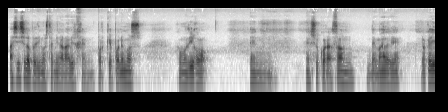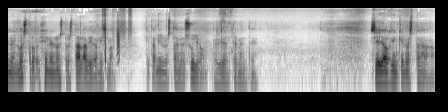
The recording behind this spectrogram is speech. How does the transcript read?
Así se lo pedimos también a la Virgen, porque ponemos, como digo, en, en su corazón de madre lo que hay en el nuestro, y en el nuestro está la vida misma, que también lo está en el suyo, evidentemente. Si hay alguien que no está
